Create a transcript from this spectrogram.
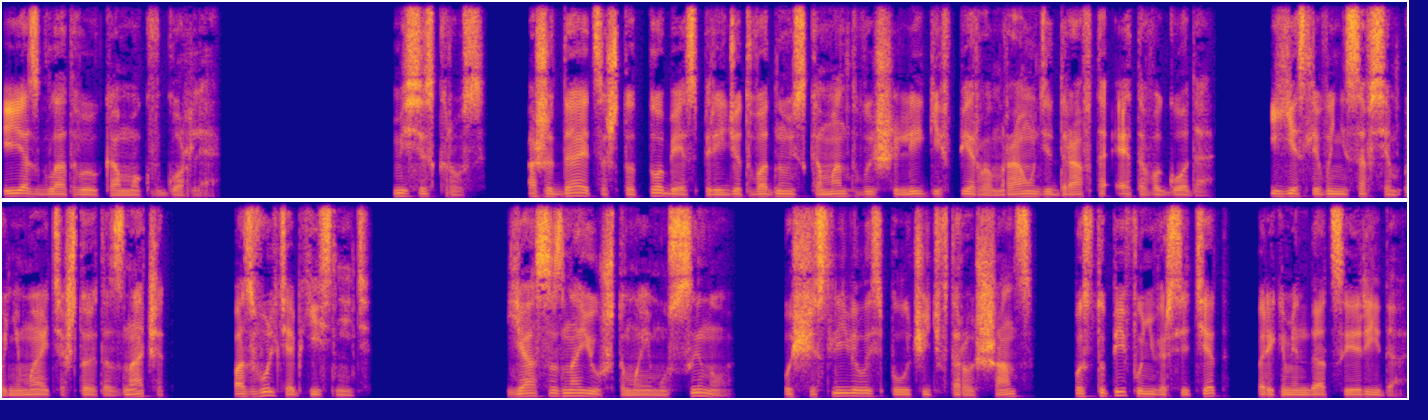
и я сглатываю комок в горле. Миссис Круз, ожидается, что Тобиас перейдет в одну из команд высшей лиги в первом раунде драфта этого года. И если вы не совсем понимаете, что это значит, Позвольте объяснить. Я осознаю, что моему сыну посчастливилось получить второй шанс, поступив в университет по рекомендации Рида.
